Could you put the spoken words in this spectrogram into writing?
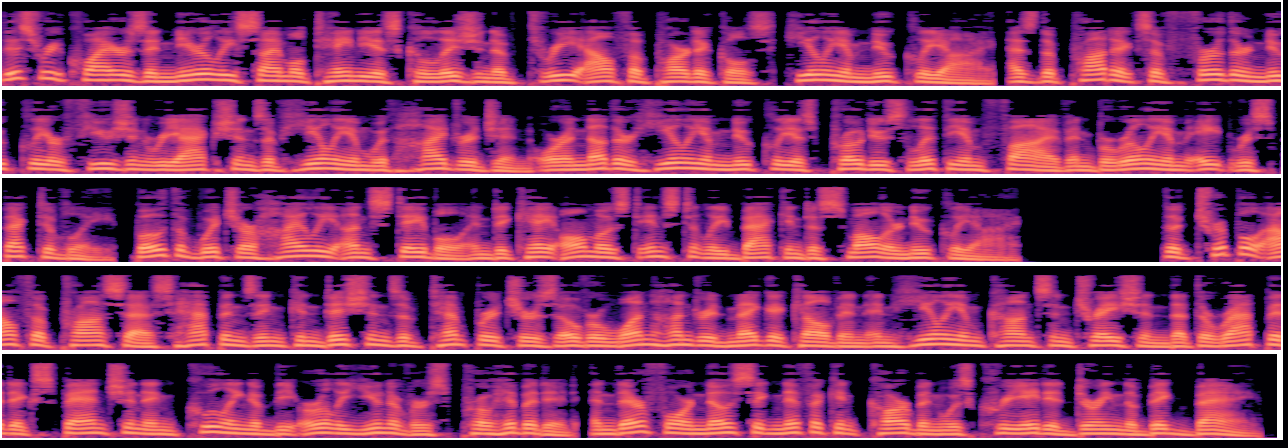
This requires a nearly simultaneous collision of three alpha particles helium nuclei, as the products of further nuclear fusion reactions of helium with hydrogen or another helium nucleus produce lithium-5 and beryllium-8 respectively, both of which are highly unstable and decay almost instantly back into smaller nuclei. The triple alpha process happens in conditions of temperatures over 100 megakelvin and helium concentration that the rapid expansion and cooling of the early universe prohibited, and therefore no significant carbon was created during the Big Bang.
